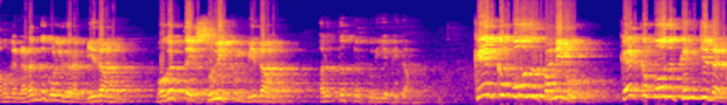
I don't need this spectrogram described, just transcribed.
அவங்க நடந்து கொள்கிற விதம் முகத்தை சுளிக்கும் விதம் வருத்தத்திற்குரிய விதம். கேட்கும் போது பணிவு கேட்கும் போது கெஞ்சுதல்.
